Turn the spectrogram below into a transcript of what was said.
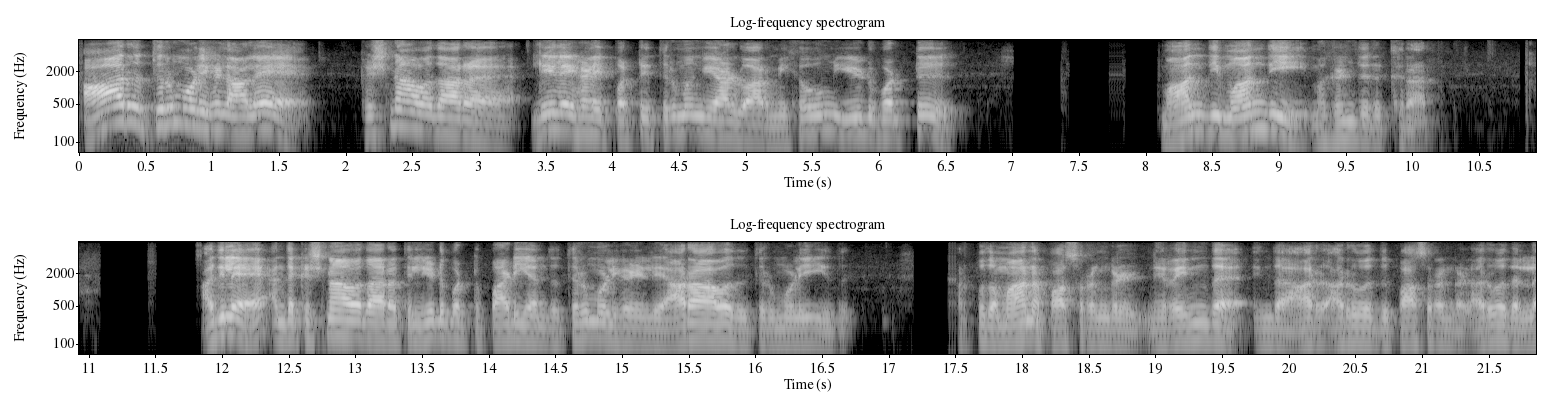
ஆறு திருமொழிகளாலே கிருஷ்ணாவதார லீலைகளை பற்றி திருமங்கை ஆழ்வார் மிகவும் ஈடுபட்டு மாந்தி மாந்தி மகிழ்ந்திருக்கிறார். அதிலே அந்த கிருஷ்ணாவதாரத்தில் ஈடுபட்டு பாடிய அந்த திருமொழிகளில் ஆறாவது திருமொழி இது. அற்புதமான பாசுரங்கள் நிறைந்த இந்த அறு அறுபது பாசுரங்கள் அறுபதல்ல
